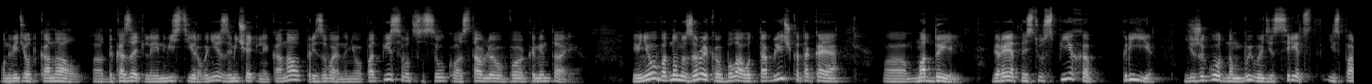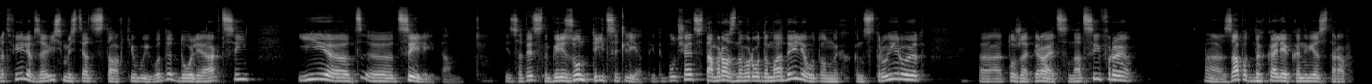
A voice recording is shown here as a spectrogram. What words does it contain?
Он ведет канал а, «Доказательное инвестирование». Замечательный канал, призываю на него подписываться. Ссылку оставлю в комментариях. И у него в одном из роликов была вот табличка такая, модель. Вероятность успеха при ежегодном выводе средств из портфеля в зависимости от ставки вывода, доли акций и э, целей там. И, соответственно, горизонт 30 лет. Это получается там разного рода модели, вот он их конструирует – тоже опирается на цифры э, западных коллег-инвесторов.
